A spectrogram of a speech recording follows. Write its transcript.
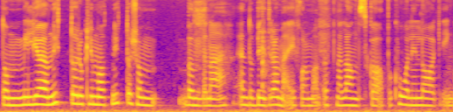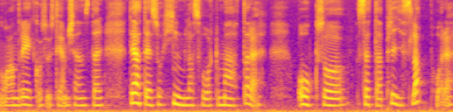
de miljönyttor och klimatnyttor som bönderna ändå bidrar med i form av öppna landskap och kolinlagring och andra ekosystemtjänster. Det är att det är så himla svårt att mäta det och också sätta prislapp på det.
